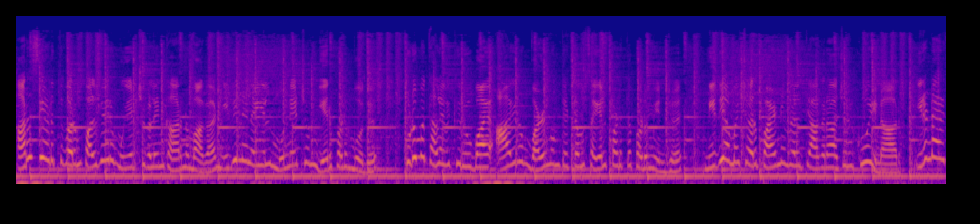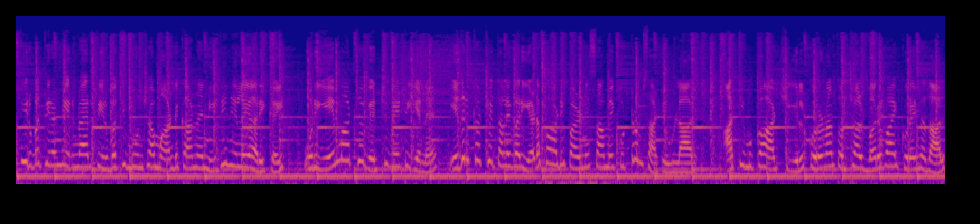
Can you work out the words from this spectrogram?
அரசு எடுத்து வரும் பல்வேறு முயற்சிகளின் காரணமாக நிதி நிலையில் முன்னேற்றம் ஏற்படும் போது குடும்ப தலைவிக்கு ரூபாய் ஆயிரம் வழங்கும் திட்டம் செயல்படுத்தப்படும் என்று நிதி அமைச்சர் பழனிவேல் தியாகராஜன் கூறினார். இரண்டாயிரத்தி இருபத்தி இரண்டு இரண்டாயிரத்தி இருபத்தி மூன்றாம் ஆண்டுக்கான நிதிநிலை அறிக்கை ஒரு ஏமாற்று வெற்றி வேட்டு என எதிர்க்கட்சி தலைவர் எடப்பாடி பழனிசாமி குற்றம் சாட்டியுள்ளார். அதிமுக ஆட்சியில் கொரோனா தொற்றால் வருவாய் குறைந்ததால்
